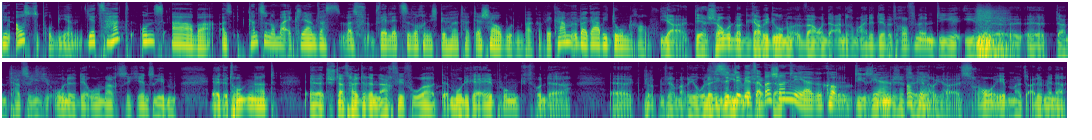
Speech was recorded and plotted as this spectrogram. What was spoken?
den auszuprobieren. Jetzt hat uns aber, also kannst du noch mal erklären, was, was wer letzte Woche nicht gehört hat, der Schaubudenbagger. Wir kamen über Gabi Dom drauf. Ja, der Schaubudenbagger Gabi Dom war unter anderem eine der Betroffenen, die ihn äh, äh, dann tatsächlich ohne der Ohnmacht sich hinzugeben äh, getrunken hat. Äh, Stadthalterin nach wie vor Monika L. Punkt von der äh, Plattenfirma Mariola. Die Sind dem jetzt aber schon hat. näher gekommen. Die sieben Ja, geschafft hat, okay. genau, ja, als Frau eben hat alle Männer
